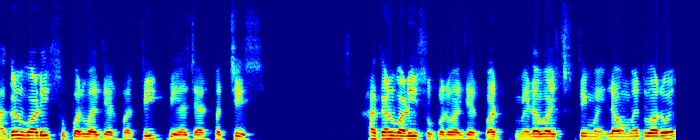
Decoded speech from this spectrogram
આંગણવાડી સુપરવાઇઝર ભરતી બે હજાર પચીસ. આંગણવાડી સુપરવાઇઝર પદ મેળવવા ઇચ્છતી મહિલા ઉમેદવારોએ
